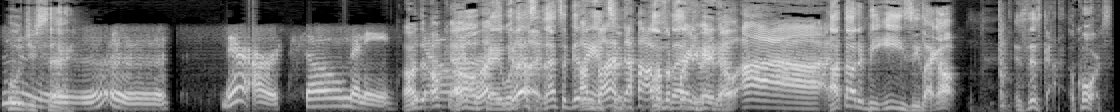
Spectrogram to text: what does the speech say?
who would you say? Hmm. There are so many. Are there, okay, Oh, okay. that's Well, that's- that's a good I'm answer. Glad, I was I'm afraid to you were hear going to go, ah. I thought it'd be easy. Like, oh, it's this guy, of course.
